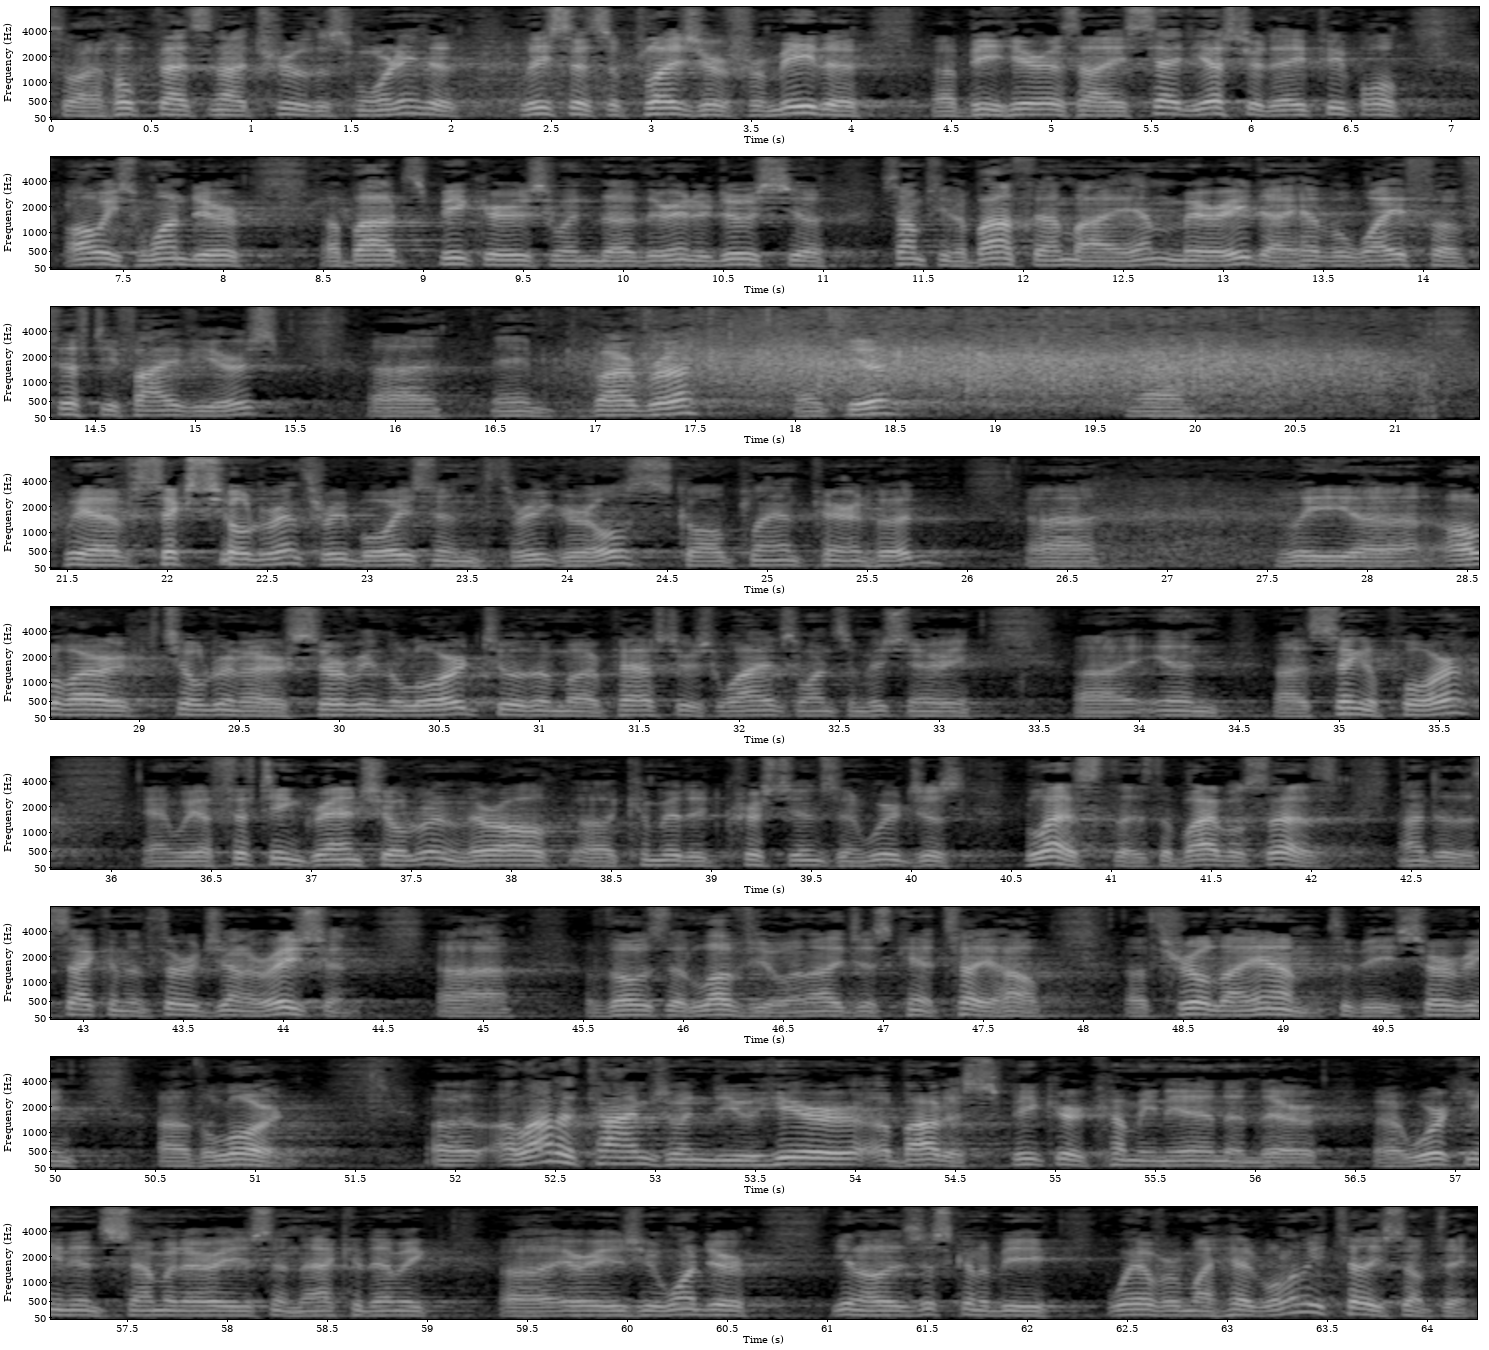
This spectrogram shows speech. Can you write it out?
so I hope that's not true this morning. At least it's a pleasure for me to uh, be here. As I said yesterday, people always wonder about speakers when uh, they're introduced uh, something about them. I am married. I have a wife of 55 years uh, named Barbara. Thank you. We have six children, three boys and three girls, called Planned Parenthood. Uh, we, uh, all of our children are serving the Lord. Two of them are pastors' wives. One's a missionary uh, in uh, Singapore. And we have 15 grandchildren, and they're all uh, committed Christians, and we're just blessed, as the Bible says, unto the second and third generation uh, of those that love you. And I just can't tell you how thrilled I am to be serving the Lord. Uh, a lot of times when you hear about a speaker coming in and they're uh, working in seminaries and academic uh, areas, you wonder, you know, is this going to be way over my head? Well, let me tell you something.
